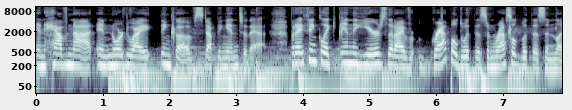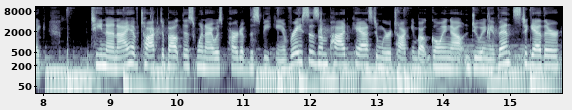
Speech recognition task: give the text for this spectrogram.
and have not and nor do i think of stepping into that. But i think like in the years that i've grappled with this and wrestled with this and like Tina and I have talked about this when I was part of the Speaking of Racism podcast, and we were talking about going out and doing events together.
